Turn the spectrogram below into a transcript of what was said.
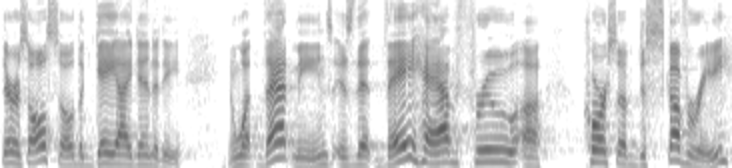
there is also the gay identity. And what that means is that they have, through a course of discovery,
